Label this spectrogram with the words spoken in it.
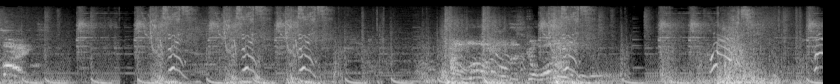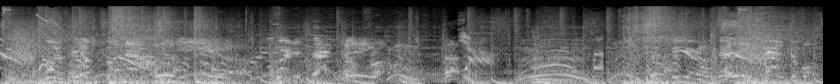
Fight! How long will this go on? What they up to now? Where did that come from? The fear of that is tangible!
